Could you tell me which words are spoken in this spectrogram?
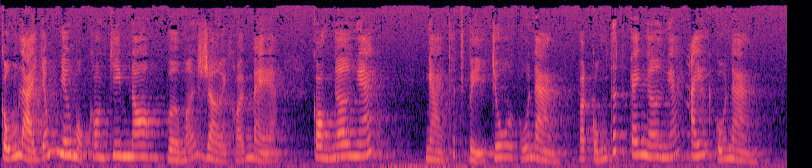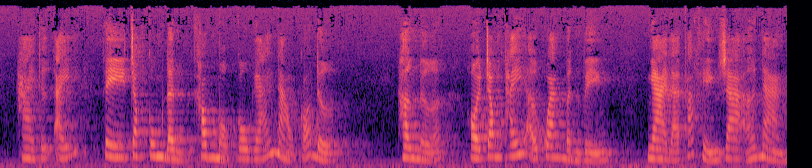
Cũng là giống như một con chim non vừa mới rời khỏi mẹ Còn ngơ ngác. Ngài thích vị chua của nàng Và cũng thích cái ngơ ngác ấy của nàng. Hai thứ ấy thì trong cung đình không một cô gái nào có được. Hơn nữa, hồi trông thấy ở quan bệnh viện Ngài lại phát hiện ra ở nàng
